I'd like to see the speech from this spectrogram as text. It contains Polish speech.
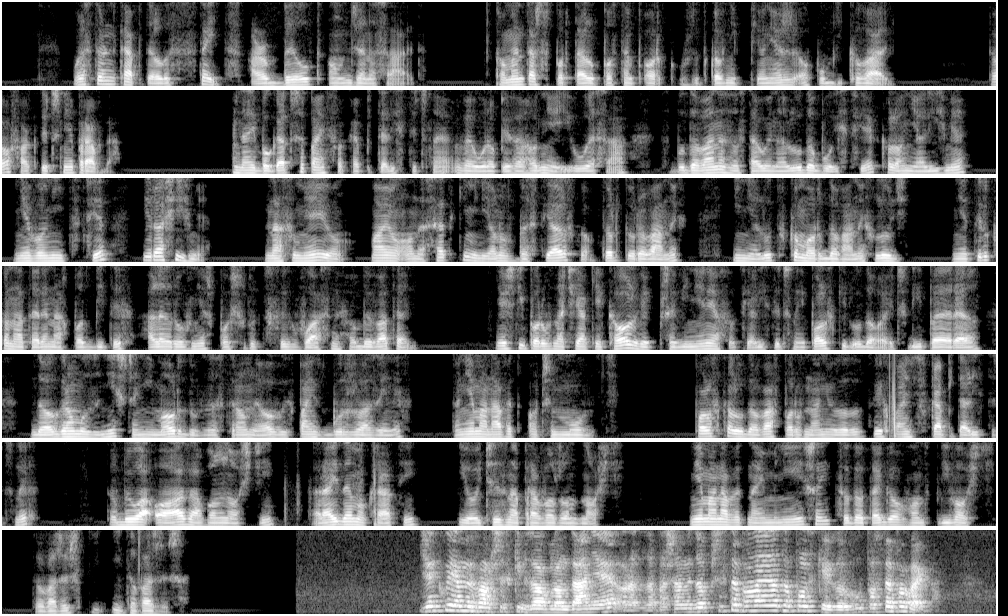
Western capitalist states are built on genocide. Komentarz z portalu Postęp.org użytkownik pionierzy opublikowali. To faktycznie prawda. Najbogatsze państwa kapitalistyczne w Europie Zachodniej i USA zbudowane zostały na ludobójstwie, kolonializmie, niewolnictwie i rasizmie. Na sumieniu mają one setki milionów bestialsko torturowanych i nieludzko mordowanych ludzi, nie tylko na terenach podbitych, ale również pośród swych własnych obywateli. Jeśli porównać jakiekolwiek przewinienia socjalistycznej Polski Ludowej, czyli PRL, do ogromu zniszczeń i mordów ze strony owych państw burżuazyjnych, to nie ma nawet o czym mówić. Polska Ludowa w porównaniu do, tych państw kapitalistycznych to była oaza wolności, raj demokracji i ojczyzna praworządności. Nie ma nawet najmniejszej co do tego wątpliwości, towarzyszki i towarzysze. Dziękujemy Wam wszystkim za oglądanie oraz zapraszamy do przystępowania do polskiego ruchu postępowego.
